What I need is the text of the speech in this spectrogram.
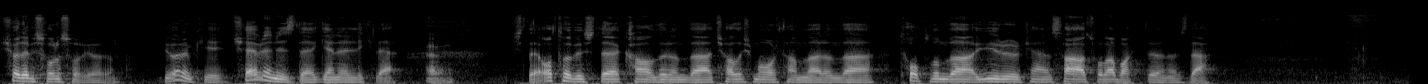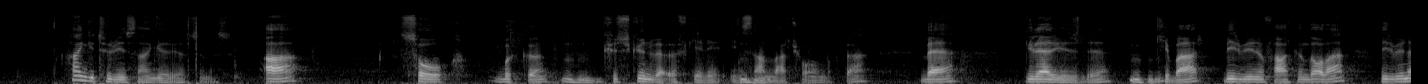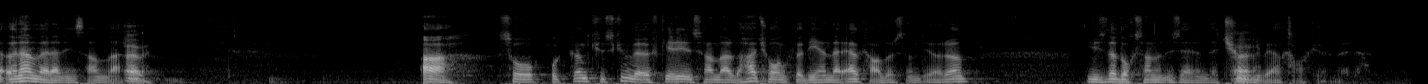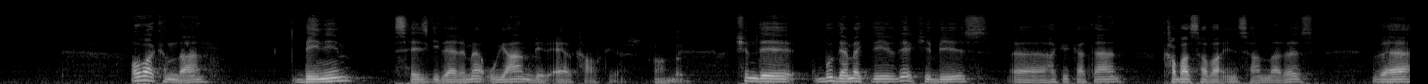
şöyle bir soru soruyorum. Diyorum ki çevrenizde genellikle Evet. işte otobüste, kaldırımda, çalışma ortamlarında, toplumda yürürken sağa sola baktığınızda hangi tür insan görüyorsunuz? A. Soğuk, bıkkın, küskün ve öfkeli insanlar çoğunlukta. B. Güler yüzlü, kibar, birbirinin farkında olan, birbirine önem veren insanlar. Evet. A. Soğuk, bıkkın, küskün ve öfkeli insanlar daha çoğunlukta diyenler el kaldırsın diyorum. Yüzde doksanın üzerinde çığ Evet. gibi el kalkıyor böyle. O bakımdan benim sezgilerime uyan bir el kalkıyor. Anladım. Şimdi bu demek değildir ki biz e, hakikaten kaba saba insanlarız ve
